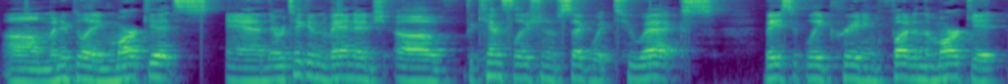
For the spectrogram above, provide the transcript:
um, manipulating markets, and they were taking advantage of the cancellation of SegWit 2x, basically creating FUD in the market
